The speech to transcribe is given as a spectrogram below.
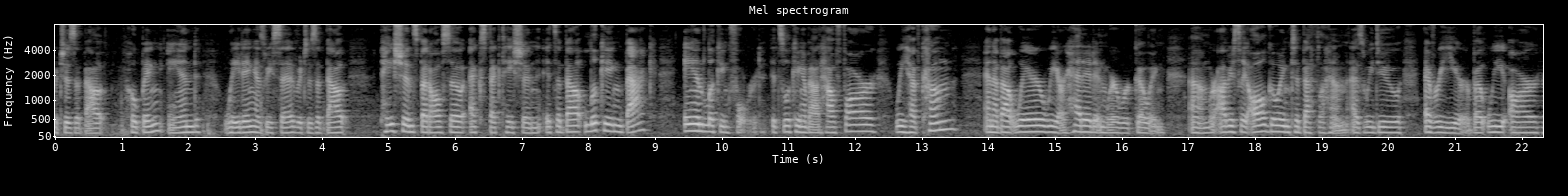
which is about hoping and waiting, as we said, which is about patience but also expectation. It's about looking back and looking forward. It's looking about how far we have come and about where we are headed and where we're going. Um, we're obviously all going to Bethlehem as we do every year, but we are,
